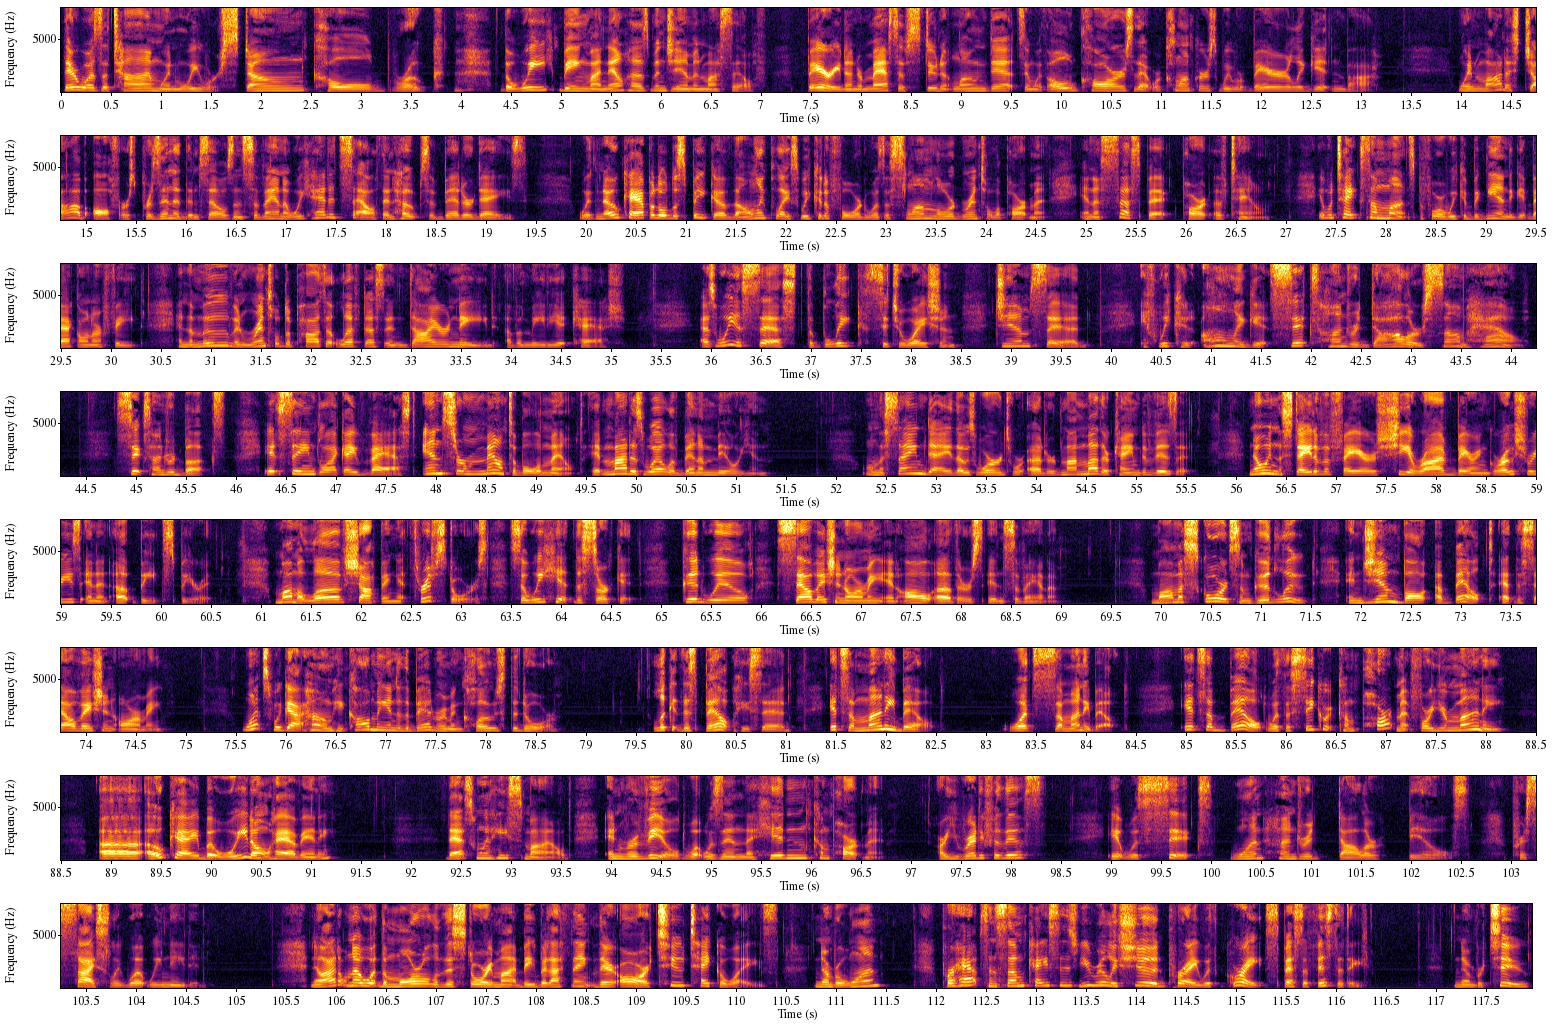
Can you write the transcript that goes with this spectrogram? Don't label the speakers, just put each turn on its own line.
There was a time when we were stone cold broke. The we being my now husband Jim and myself. Buried under massive student loan debts and with old cars that were clunkers, we were barely getting by. When modest job offers presented themselves in Savannah, we headed south in hopes of better days. With no capital to speak of, the only place we could afford was a slumlord rental apartment in a suspect part of town. It would take some months before we could begin to get back on our feet, and the move and rental deposit left us in dire need of immediate cash. As we assessed the bleak situation, Jim said, If we could only get $600 somehow. 600 bucks. It seemed like a vast, insurmountable amount. It might as well have been a million. On the same day those words were uttered, my mother came to visit. Knowing the state of affairs, she arrived bearing groceries and an upbeat spirit. Mama loved shopping at thrift stores, so we hit the circuit, Goodwill, Salvation Army, and all others in Savannah. Mama scored some good loot, and Jim bought a belt at the Salvation Army. Once we got home, he called me into the bedroom and closed the door. Look at this belt, he said. It's a money belt. What's a money belt? It's a belt with a secret compartment for your money. Uh, okay, but we don't have any. That's when he smiled and revealed what was in the hidden compartment. Are you ready for this? It was six $100 bills, precisely what we needed. Now, I don't know what the moral of this story might be, but I think there are two takeaways. Number one, perhaps in some cases you really should pray with great specificity. Number two,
